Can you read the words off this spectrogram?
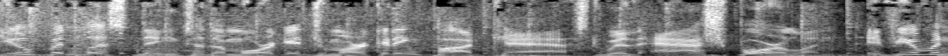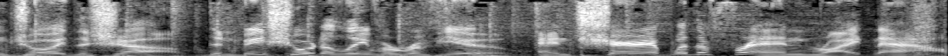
You've been listening to the Mortgage Marketing Podcast with Ash Borland. If you've enjoyed the show, then be sure to leave a review and share it with a friend right now.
